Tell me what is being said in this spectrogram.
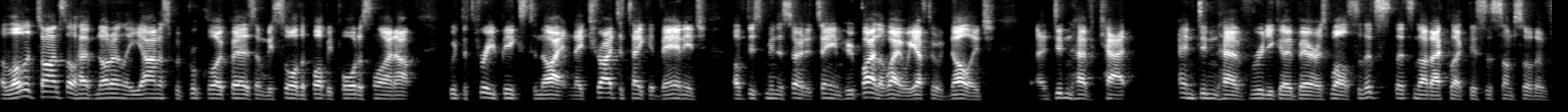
A lot of times they'll have not only Giannis but Brook Lopez, and we saw the Bobby Portis line up with the three bigs tonight, and they tried to take advantage of this Minnesota team, who, by the way, we have to acknowledge, uh, didn't have Cat and didn't have Rudy Gobert as well. So let's let's not act like this is some sort of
